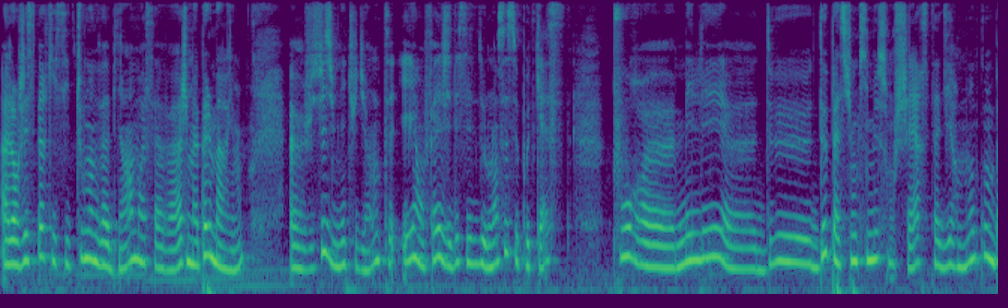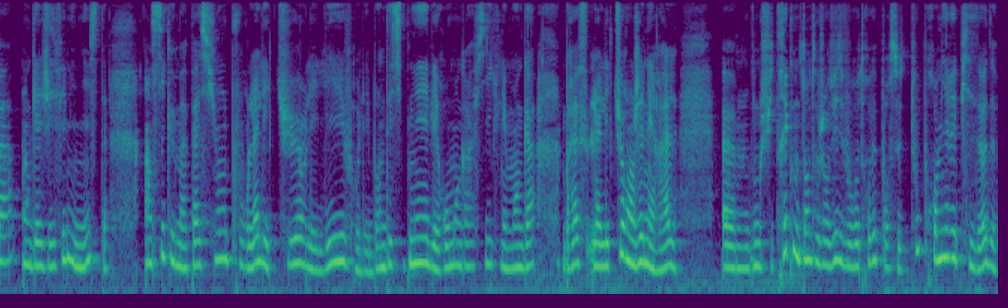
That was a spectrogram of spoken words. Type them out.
Alors j'espère qu'ici tout le monde va bien, moi ça va, je m'appelle Marion, euh, je suis une étudiante et en fait j'ai décidé de lancer ce podcast pour euh, mêler euh, deux, deux, passions qui me sont chères, c'est-à-dire mon combat engagé féministe, ainsi que ma passion pour la lecture, les livres, les bandes dessinées, les romans graphiques, les mangas, bref, la lecture en général. Euh, donc je suis très contente aujourd'hui de vous retrouver pour ce tout premier épisode.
